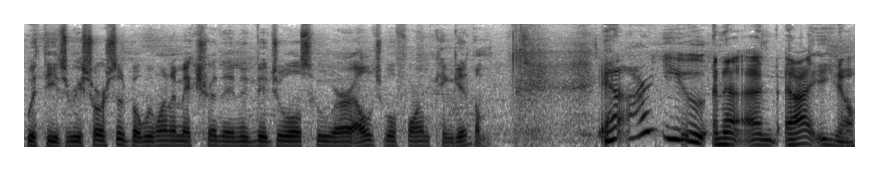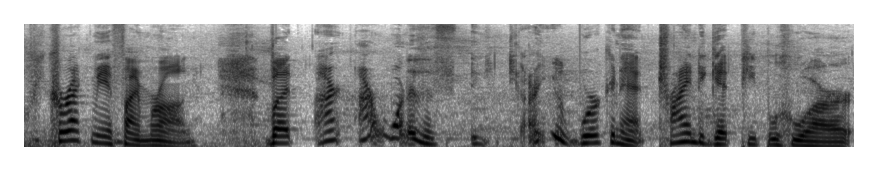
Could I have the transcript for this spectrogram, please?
with these resources, but we want to make sure that individuals who are eligible for them can get them. And are you and, and, and I, you know, correct me if I'm wrong, but are are one of the are you working at trying to get people who are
